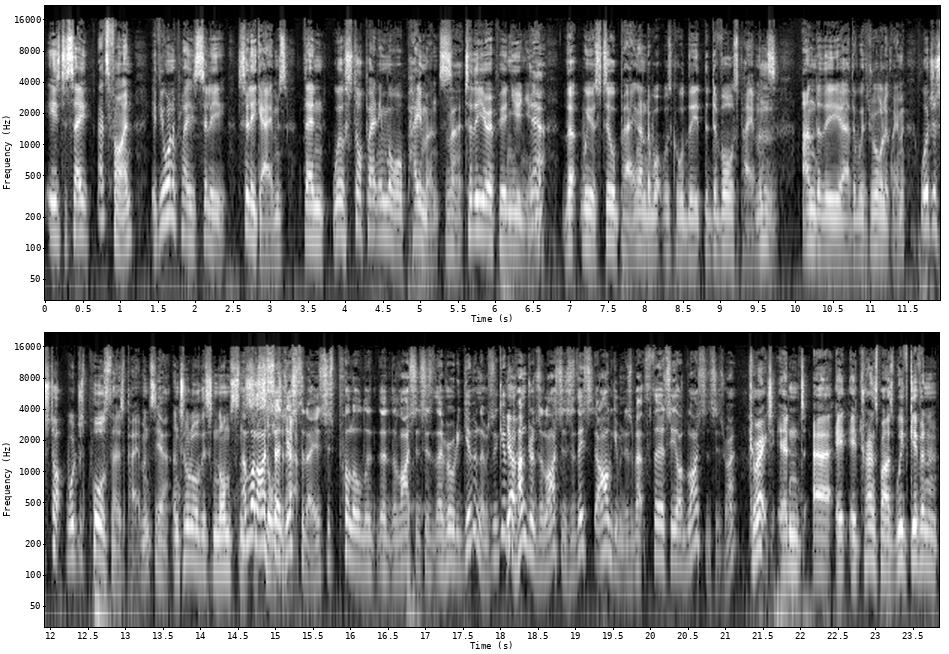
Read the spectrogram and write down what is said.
is to say, that's fine. If you want to play silly, silly games, then we'll stop any more payments Right. to the European Union Yeah. that we were still paying under what was called the, the divorce payments. Hmm. Under the uh, the withdrawal agreement, we'll just stop. We'll just pause those payments Yeah. until all this nonsense. And what I said out. yesterday is just pull all the, the, the licenses that they've already given them. So they've given them hundreds of licenses. This argument is about 30 odd licenses, right? Correct, and uh, it, it transpires we've given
